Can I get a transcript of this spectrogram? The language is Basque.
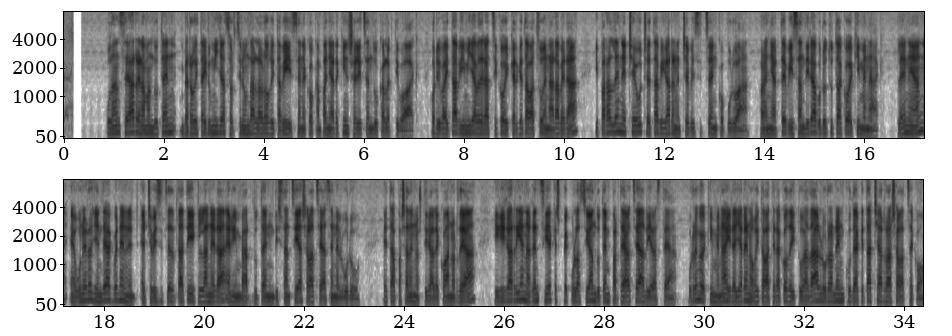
Udan zehar eraman duten berrogeita irumila zortzirunda laurogeita bi izeneko kanpainarekin segitzen du kolektiboak. Hori baita bi mila bederatziko ikerketa batzuen arabera, iparralden etxe huts eta bigarren etxe bizitzen kopurua. Orain arte bi izan dira burututako ekimenak. Lehenean, egunero jendeak beren etxe bizitzetatik lanera egin behar duten distantzia salatzea zen helburu. Eta pasaden ostiralekoan ordea, igigarrien agentziek espekulazioan duten parte hartzea adieraztea. Urrengo ekimena iraiaren hogeita baterako deitua da lurraren kudeaketa txarra salatzeko.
